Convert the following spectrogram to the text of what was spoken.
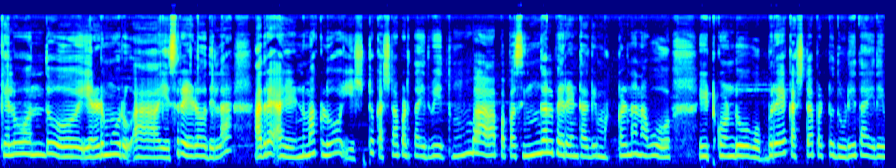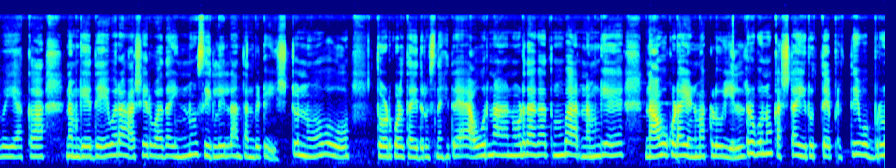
ಕೆಲವೊಂದು ಎರಡು ಮೂರು, ಆ, ಹೆಸರು ಹೇಳೋದಿಲ್ಲ, ಆದರೆ ಆ ಹೆಣ್ಮಕ್ಳು ಎಷ್ಟು ಕಷ್ಟಪಡ್ತಾ ಇದ್ವಿ. ತುಂಬ ಪಾಪ ಸಿಂಗಲ್ ಪೇರೆಂಟಾಗಿ ಮಕ್ಕಳನ್ನ ನಾವು ಇಟ್ಕೊಂಡು ಒಬ್ಬರೇ ಕಷ್ಟಪಟ್ಟು ದುಡಿತಾ ಇದ್ದೀವಿ. ಅಕ್ಕ ನಮಗೆ ದೇವರ ಆಶೀರ್ವಾದ ಇನ್ನೂ ಸಿಗಲಿಲ್ಲ ಅಂತಂದ್ಬಿಟ್ಟು ಎಷ್ಟು ನೋವು ತೋಡ್ಕೊಳ್ತಾ ಇದ್ರು ಸ್ನೇಹಿತರೆ. ಅವ್ರನ್ನ ನೋಡಿದಾಗ ತುಂಬ ನಮಗೆ ನಾವು ಕೂಡ ಹೆಣ್ಮಕ್ಳು ಎಲ್ರಿಗೂ ಕಷ್ಟ ಇರುತ್ತೆ ಪ್ರತಿಯೊಬ್ಬರೂ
